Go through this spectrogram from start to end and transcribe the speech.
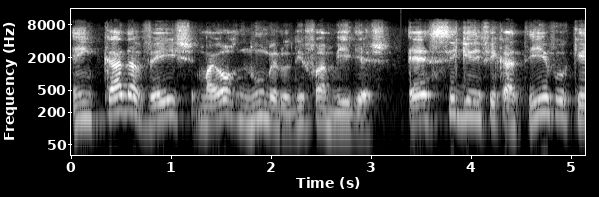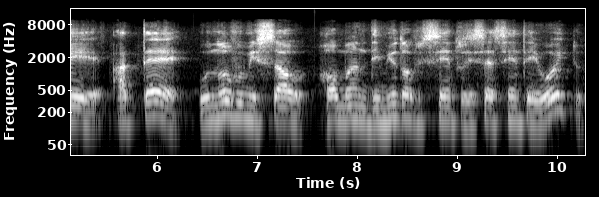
em cada vez maior número de famílias. É significativo que até o novo missal romano de 1968,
